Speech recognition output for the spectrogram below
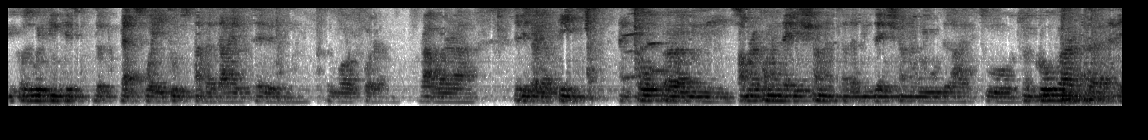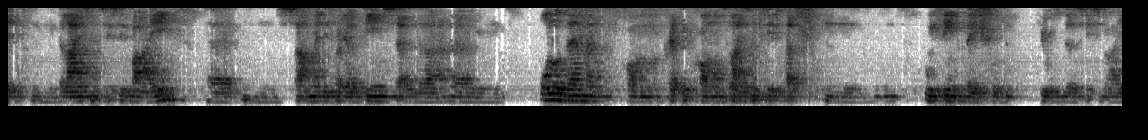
because we think it's the best way to standardize the, the work for, for our editorial teams. And so um, some recommendation and standardization we would like to, to improve uh, it, the licenses by uh, some editorial teams and uh, um, all of them have Creative Commons licenses, but mm, we think they should use the CC BY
